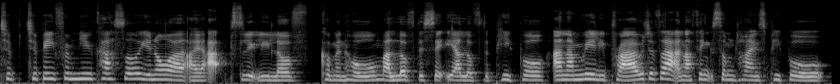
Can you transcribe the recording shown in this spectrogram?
to, to be from Newcastle. You know, I, I absolutely love coming home. I love the city. I love the people, and I'm really proud of that. And I think sometimes people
